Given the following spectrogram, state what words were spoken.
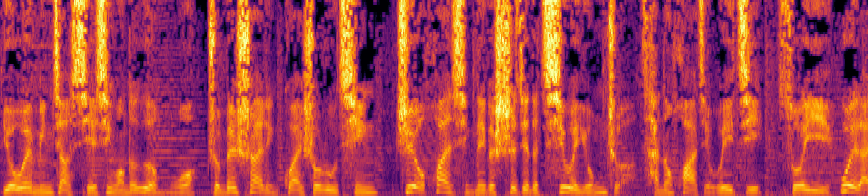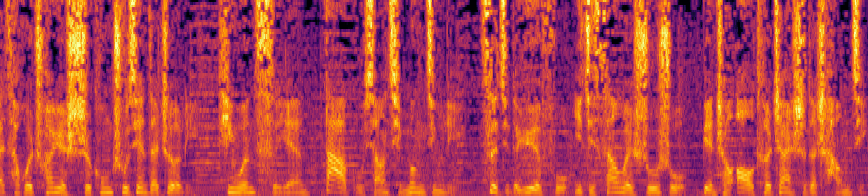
有位名叫邪心王的恶魔，准备率领怪兽入侵。只有唤醒那个世界的七位勇者，才能化解危机。所以，未来才会穿越时空出现在这里。听闻此言，大古想起梦境里自己的岳父以及三位叔叔变成奥特战士的场景。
